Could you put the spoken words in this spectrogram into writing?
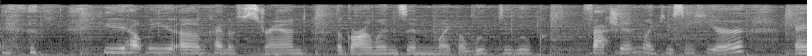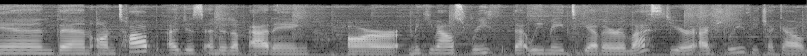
he helped me um, kind of strand the garlands in like a loop-de-loop -loop fashion like you see here. And then on top, I just ended up adding our Mickey Mouse wreath that we made together last year. Actually, if you check out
